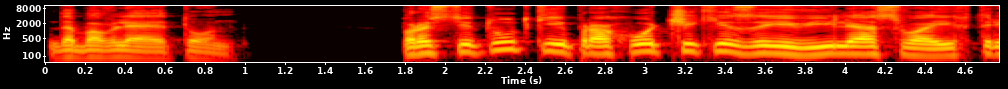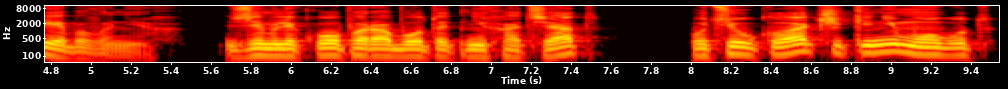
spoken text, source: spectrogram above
добавляет он. Проститутки и проходчики заявили о своих требованиях. Землекопы работать не хотят, Путеукладчики не могут.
